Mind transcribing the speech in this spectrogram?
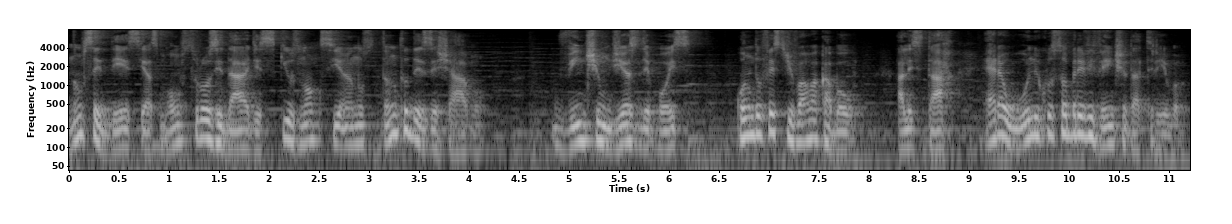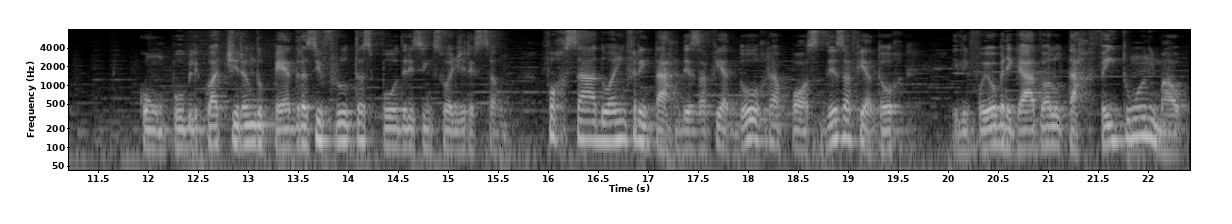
não cedesse às monstruosidades que os Noxianos tanto desejavam. 21 dias depois, quando o festival acabou, Alistar era o único sobrevivente da tribo com o público atirando pedras e frutas podres em sua direção. Forçado a enfrentar desafiador após desafiador, ele foi obrigado a lutar feito um animal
